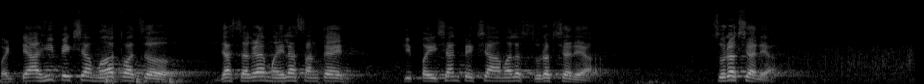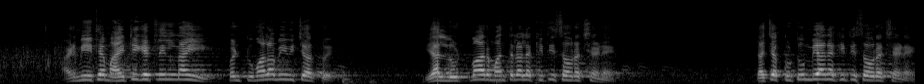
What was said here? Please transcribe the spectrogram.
पण त्याही पेक्षा महत्वाचं ज्या सगळ्या महिला सांगतायत की पैशांपेक्षा आम्हाला सुरक्षा द्या. सुरक्षा द्या. आणि मी इथे माहिती घेतलेली नाही पण तुम्हाला मी विचारतोय या लुटमार मंत्र्याला किती संरक्षण आहे? त्याच्या कुटुंबियांना किती संरक्षण आहे?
